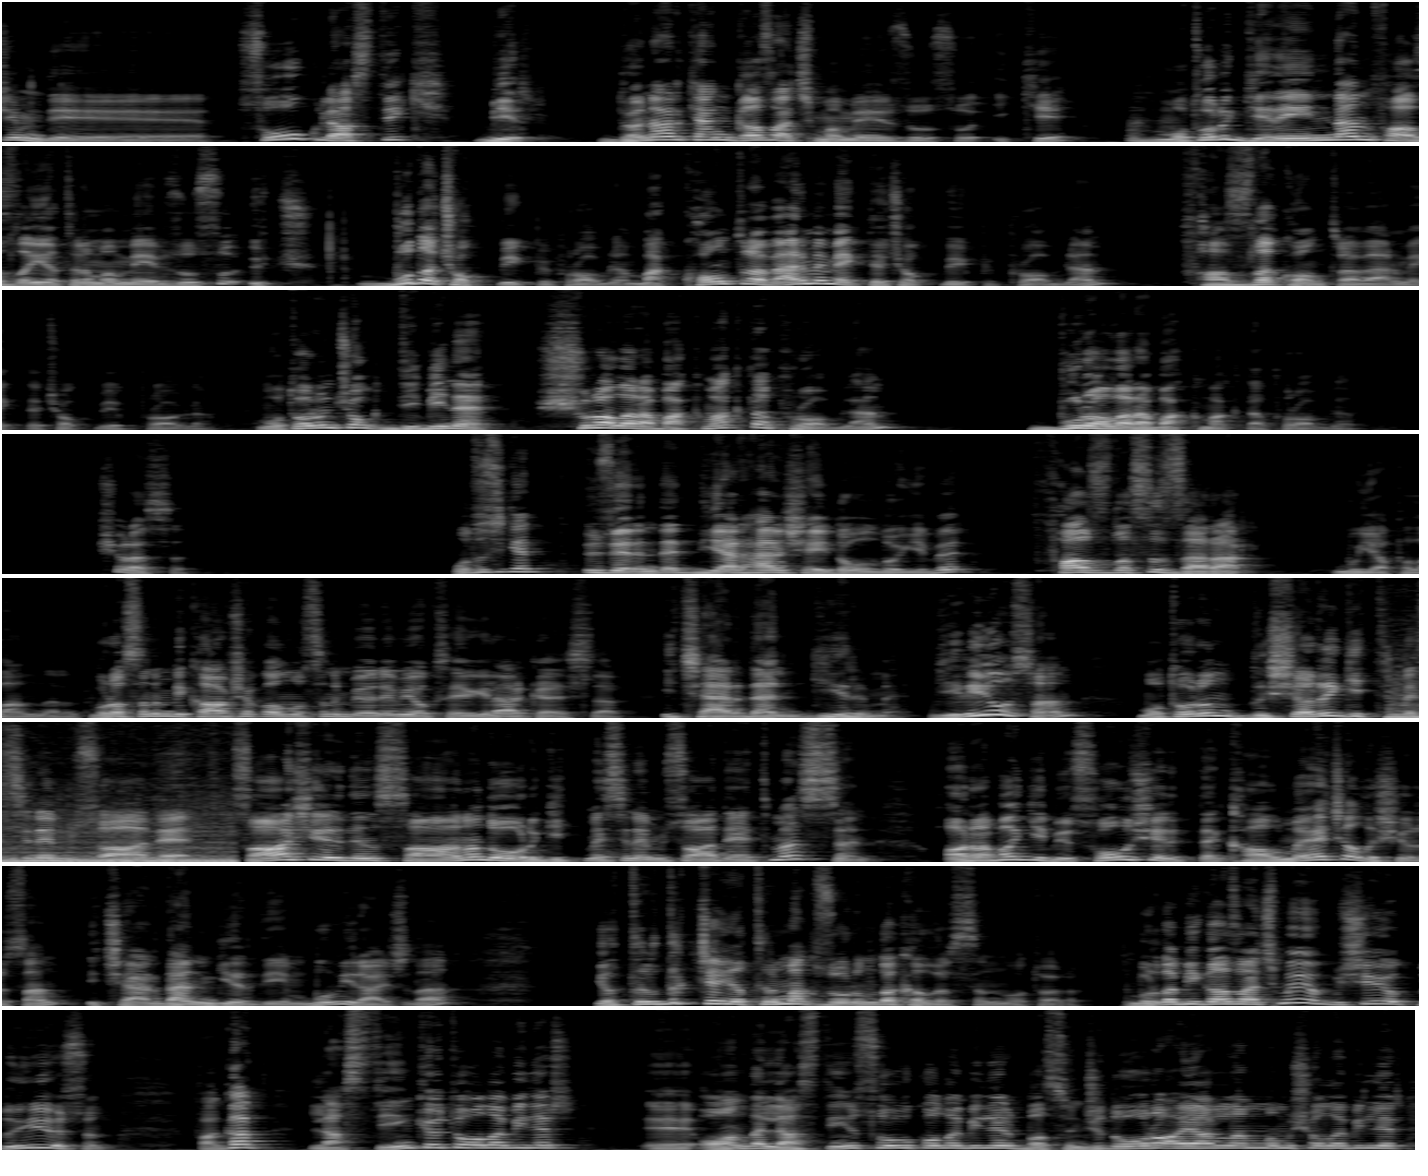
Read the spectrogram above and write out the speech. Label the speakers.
Speaker 1: Şimdi soğuk lastik 1. Dönerken gaz açma mevzusu 2. Motoru gereğinden fazla yatırma mevzusu 3. Bu da çok büyük bir problem. Bak kontra vermemek de çok büyük bir problem. Fazla kontra vermek de çok büyük problem. Motorun çok dibine, şuralara bakmak da problem. Buralara bakmak da problem. Şurası. Motosiklet üzerinde diğer her şeyde olduğu gibi fazlası zarar bu yapılanların. Burasının bir kavşak olmasının bir önemi yok sevgili arkadaşlar. İçeriden girme. Giriyorsan motorun dışarı gitmesine müsaade et. Sağ şeridin sağına doğru gitmesine müsaade etmezsen araba gibi sol şeritte kalmaya çalışırsan içeriden girdiğim bu virajda yatırdıkça yatırmak zorunda kalırsın motoru. Burada bir gaz açma yok bir şey yok duyuyorsun. Fakat lastiğin kötü olabilir. Ee, o anda lastiğin soğuk olabilir, basıncı doğru ayarlanmamış olabilir,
